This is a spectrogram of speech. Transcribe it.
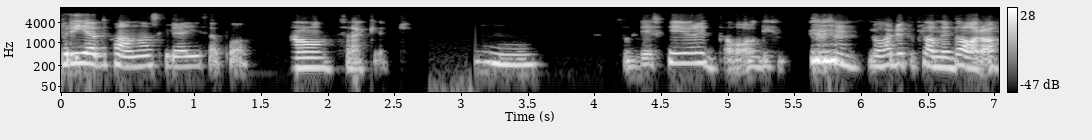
bred panna skulle jag gissa på. ja säkert. Mm. Så det ska jag göra idag. Vad har du för plan idag då?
